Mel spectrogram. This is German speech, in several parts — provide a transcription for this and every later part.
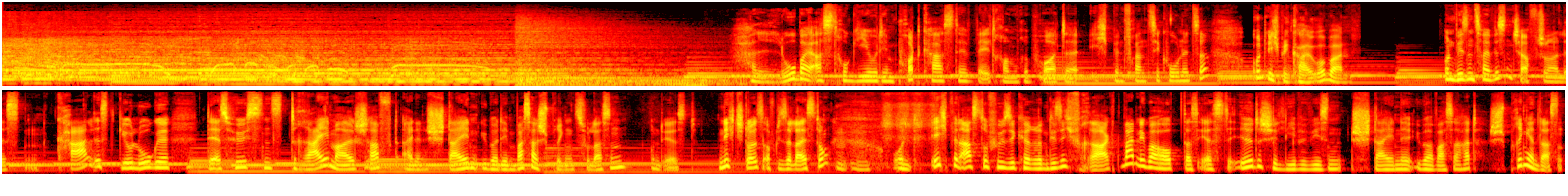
Hallo bei AstroGeo, dem Podcast der Weltraumreporter. Ich bin Franzi Konitzer. Und ich bin Karl Urban. Und wir sind zwei Wissenschaftsjournalisten. Karl ist Geologe, der es höchstens dreimal schafft, einen Stein über dem Wasser springen zu lassen. Und er ist nicht stolz auf diese Leistung. Und ich bin Astrophysikerin, die sich fragt, wann überhaupt das erste irdische Lebewesen Steine über Wasser hat springen lassen.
